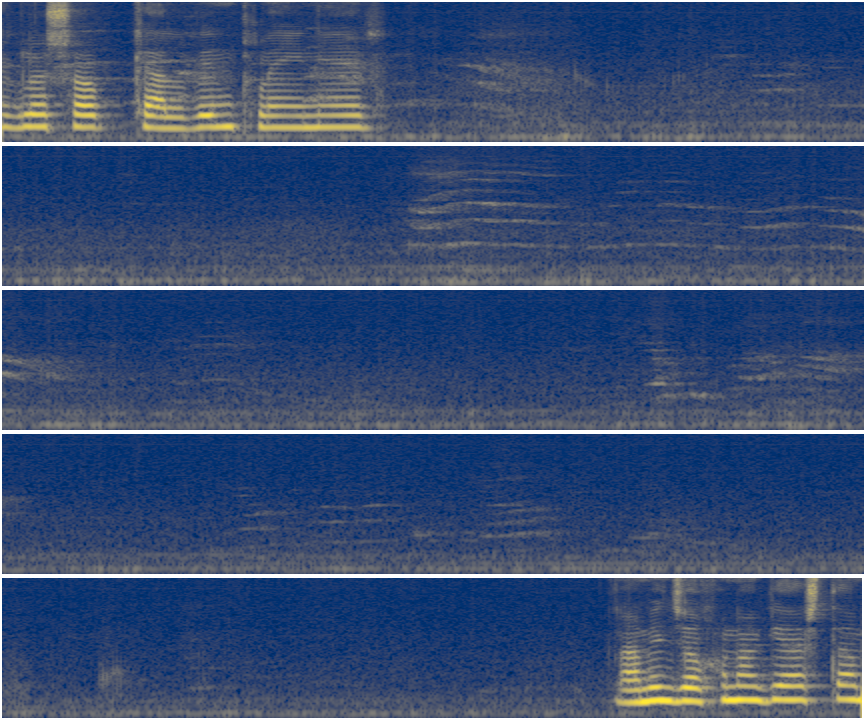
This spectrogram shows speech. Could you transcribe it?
এগুলো সব ক্যালভিন ক্লেইনের আমি যখন আগে আসতাম,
